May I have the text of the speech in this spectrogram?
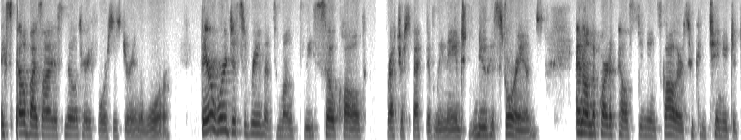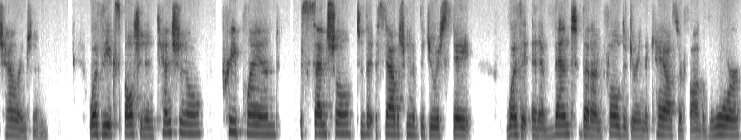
expelled by Zionist military forces during the war. There were disagreements among these so-called retrospectively named new historians, and on the part of Palestinian scholars who continued to challenge them. Was the expulsion intentional, pre-planned, essential to the establishment of the Jewish state? Was it an event that unfolded during the chaos or fog of war?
